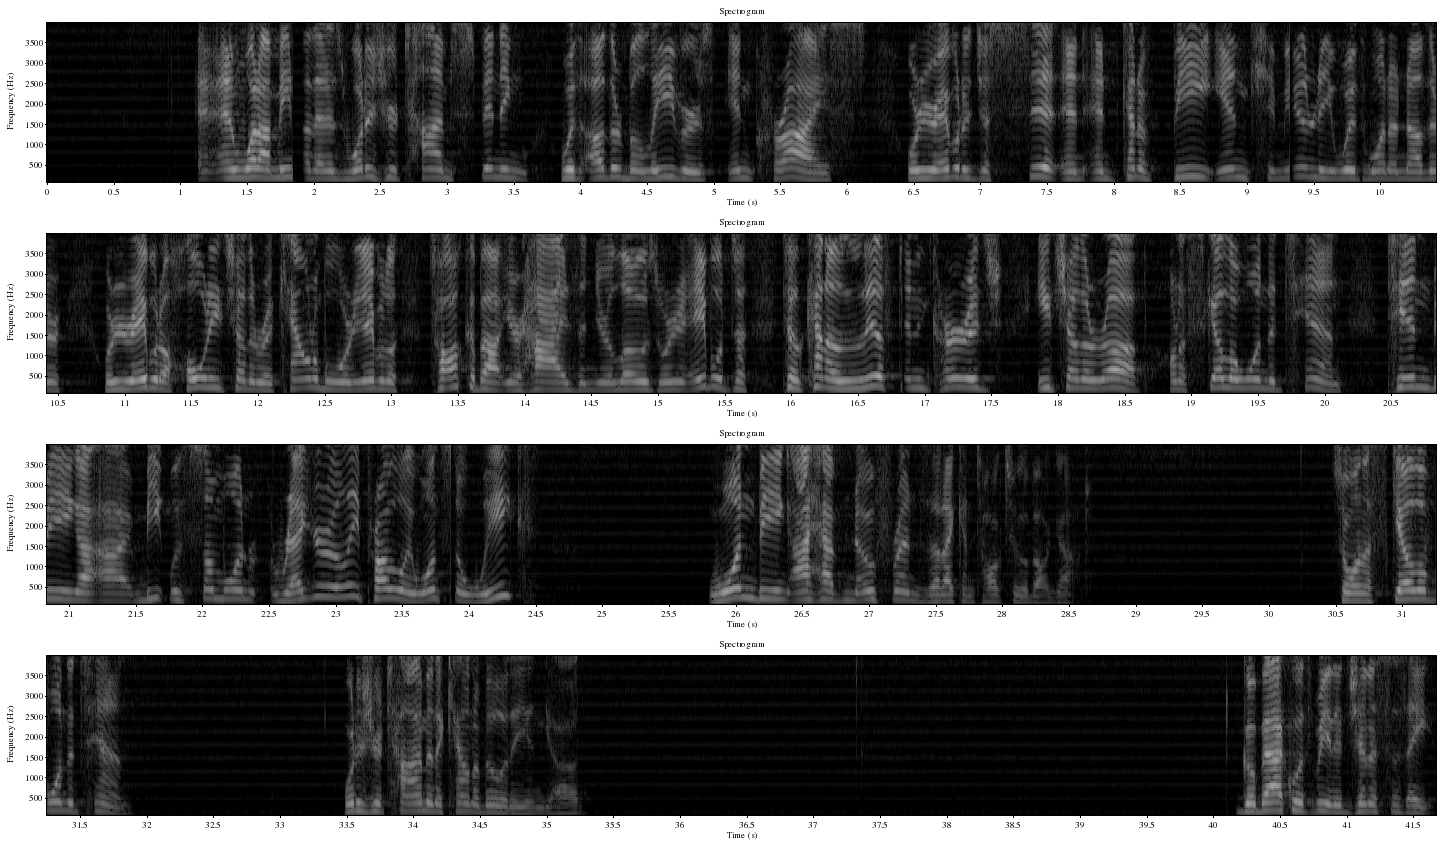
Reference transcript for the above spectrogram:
And what I mean by that is, what is your time spending with other believers in Christ where you're able to just sit and, and kind of be in community with one another, where you're able to hold each other accountable, where you're able to talk about your highs and your lows, where you're able to, to kind of lift and encourage each other up on a scale of 1 to 10. 10 being I, I meet with someone regularly, probably once a week. One being I have no friends that I can talk to about God. So, on a scale of 1 to 10, what is your time and accountability in God? Go back with me to Genesis 8.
